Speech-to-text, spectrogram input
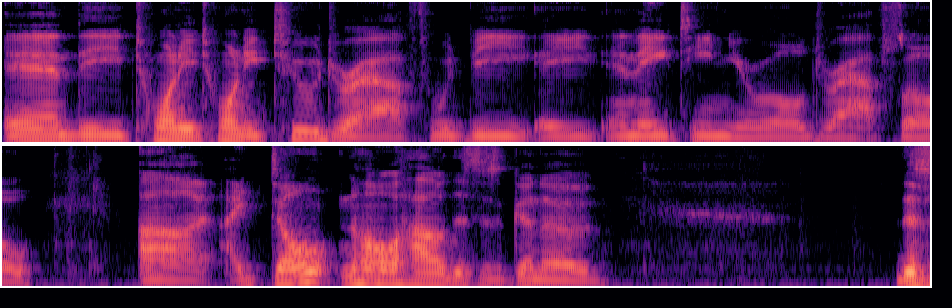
and the 2022 draft would be a an 18 year old draft. So uh, I don't know how this is gonna this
